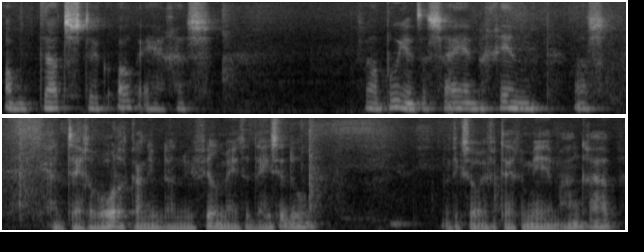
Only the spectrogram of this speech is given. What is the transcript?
Om dat stuk ook ergens. Het is wel boeiend, als zij in het begin was, En tegenwoordig kan ik dan nu veel beter deze doen. Dat ik zo even tegen Mirjam aankruip.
